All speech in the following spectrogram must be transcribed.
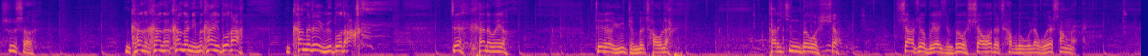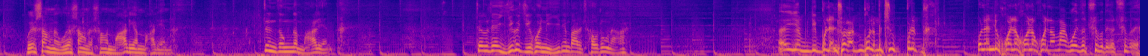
至少，你看看看看看看，你们看有多大？你看看这个鱼多大？这看到没有？这条鱼准备抄了，它的劲被我消下去不要紧，被我消耗的差不多了。我要上来，我要上来，我要上来，上来麻脸麻莲的。正宗的马脸，这个这一个机会，你一定把它抄中的啊！哎呀，你不能出来，不能吃，不能不能，你回来回来回来，那个位置吃不得，吃不得，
